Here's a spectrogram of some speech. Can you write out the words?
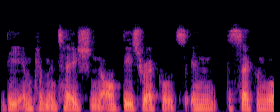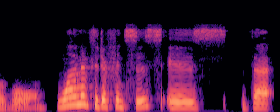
the implementation of these records in the Second World War. One of the differences is that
